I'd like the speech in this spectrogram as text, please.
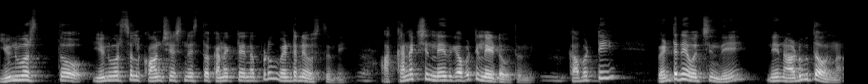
యూనివర్స్తో యూనివర్సల్ కాన్షియస్నెస్తో కనెక్ట్ అయినప్పుడు వెంటనే వస్తుంది. ఆ కనెక్షన్ లేదు కాబట్టి లేట్ అవుతుంది. కాబట్టి వెంటనే వచ్చింది నేను అడుగుతా ఉన్నా.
